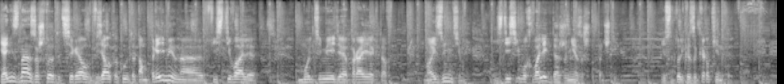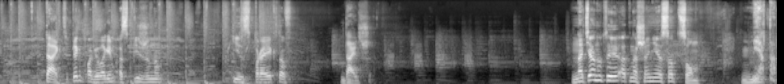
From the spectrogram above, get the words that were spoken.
Я не знаю, за что этот сериал взял какую-то там премию на фестивале мультимедиа проектов. Но извините, здесь его хвалить даже не за что почти. Если только за картинку. Так, теперь поговорим о спиженном из проектов дальше. Натянутые отношения с отцом. Метод.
